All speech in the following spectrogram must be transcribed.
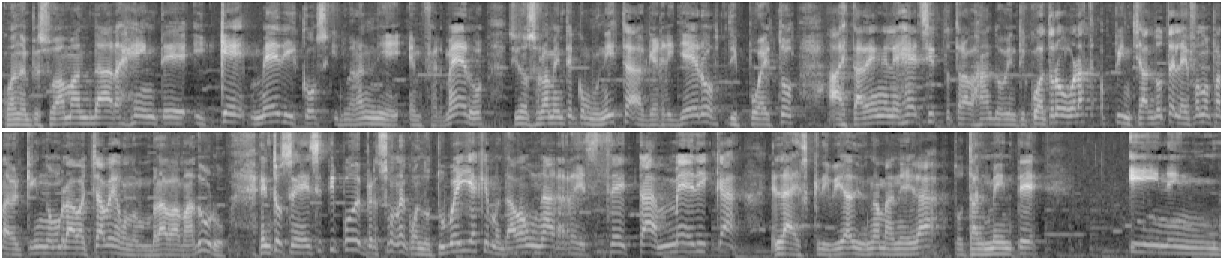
Cuando empezó a mandar gente y que médicos, y no eran ni enfermeros, sino solamente comunistas, guerrilleros dispuestos a estar en el ejército trabajando 24 horas, pinchando teléfonos para ver quién nombraba a Chávez o nombraba a Maduro. Entonces, ese tipo de personas, cuando tú veías que mandaban una receta médica, la escribía de una manera totalmente inen-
